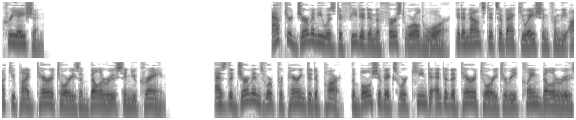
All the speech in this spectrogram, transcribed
Creation After Germany was defeated in the First World War, it announced its evacuation from the occupied territories of Belarus and Ukraine. As the Germans were preparing to depart, the Bolsheviks were keen to enter the territory to reclaim Belarus,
